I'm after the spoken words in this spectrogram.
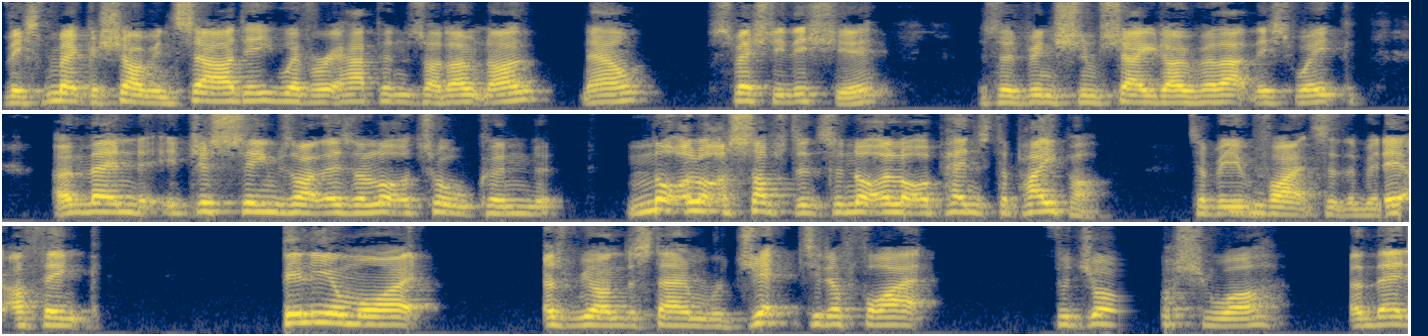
this mega show in Saudi. Whether it happens, I don't know now, especially this year. There's been some shade over that this week. And then it just seems like there's a lot of talk and not a lot of substance and not a lot of pens to paper to be in mm-hmm. fights at the minute. I think Dillian Whyte, as we understand, rejected a fight for Joshua and then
